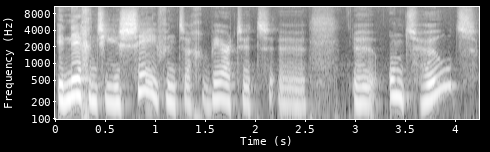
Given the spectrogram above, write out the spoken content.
In 1970 werd het uh, onthuld.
